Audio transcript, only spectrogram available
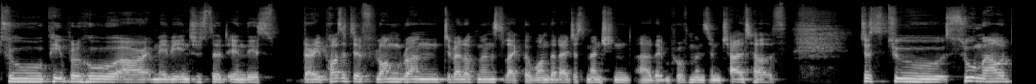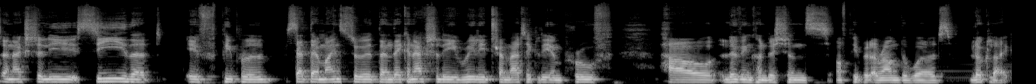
to people who are maybe interested in these very positive long run developments like the one that I just mentioned, uh, the improvements in child health, just to zoom out and actually see that if people set their minds to it, then they can actually really dramatically improve how living conditions of people around the world look like.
